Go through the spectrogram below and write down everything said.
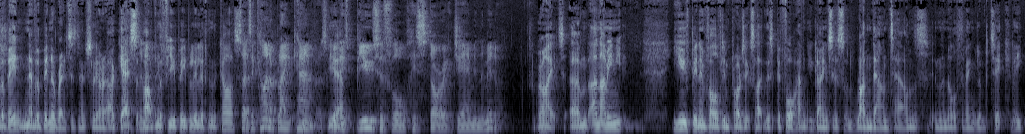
never been never been a residential area, I guess, apart from the few people who lived in the castle. So it's a kind of blank canvas Yeah. with this beautiful historic gem in the middle. Right, um, and I mean, you've been involved in projects like this before, haven't you? Going to sort of rundown towns in the north of England, particularly,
